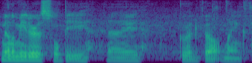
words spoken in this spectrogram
millimeters will be a good belt length.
